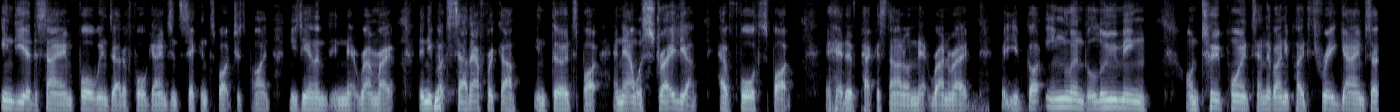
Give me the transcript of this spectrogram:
India the same, four wins out of four games in second spot, just behind New Zealand in net run rate. Then you've Yep. got South Africa in third spot, and now Australia have fourth spot ahead of Pakistan on net run rate. But you've got England looming on two points, and they've only played three games. So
